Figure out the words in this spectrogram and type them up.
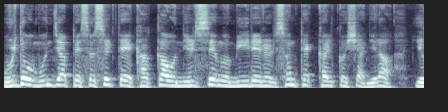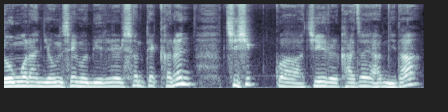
우리도 문제 앞에 섰을 때 가까운 일생의 미래를 선택할 것이 아니라 영원한 영생의 미래를 선택하는 지식과 지혜를 가져야 합니다.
